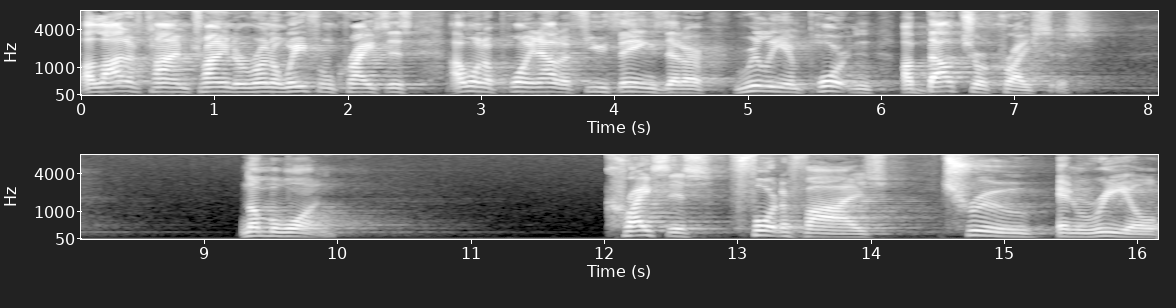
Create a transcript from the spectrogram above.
a lot of time trying to run away from crisis, I want to point out a few things that are really important about your crisis. Number one, Crisis fortifies true and real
